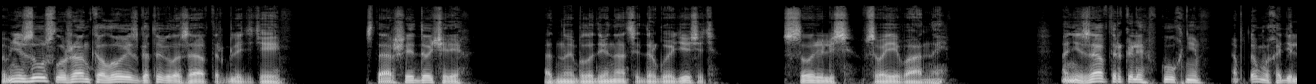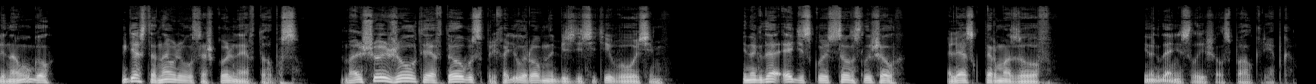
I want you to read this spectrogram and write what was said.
Внизу служанка Лоис готовила завтрак для детей. Старшие дочери, одной было двенадцать, другой десять, ссорились в своей ванной. Они завтракали в кухне, а потом выходили на угол, где останавливался школьный автобус. Большой желтый автобус приходил ровно без десяти восемь. Иногда Эдди сквозь сон слышал лязг тормозов. Иногда не слышал, спал крепко.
